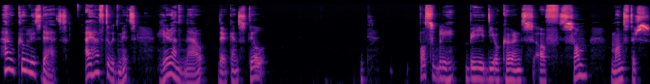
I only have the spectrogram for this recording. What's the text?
How cool is that? I have to admit, here and now there can still possibly be the occurrence of some monsters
